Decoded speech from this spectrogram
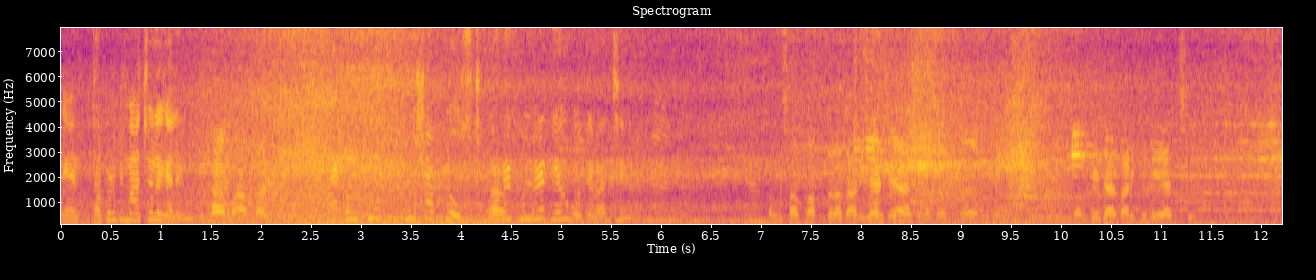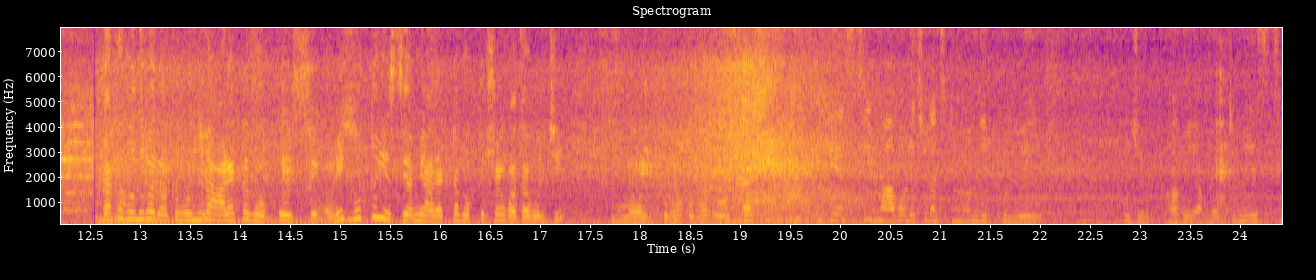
হ্যাঁ, তারপরে কি মা চলে গেলেন? হ্যাঁ মা বাড়ি এখন পুরো পুরো সব ক্লোজড কবে খুলবে কেউ বলতে পারছে না। সব ভক্তরা দাঁড়িয়ে আছে এখনও পর্যন্ত যে যার বাড়ি চলে যাচ্ছে। দেখো বন্ধুরা দেখো বন্ধুরা আর একটা ভক্ত এসছে। অনেক ভক্তই এসছে আমি আর একটা ভক্তের সঙ্গে কথা বলছি। তোমরা কোথা দিয়ে এসেছি মা বলেছিল আজকে মন্দির খুলবে। পুজো হবে। আমরা এর জন্য এসেছি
